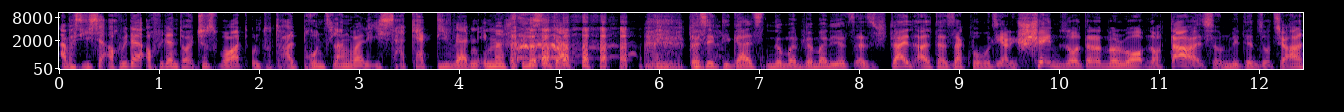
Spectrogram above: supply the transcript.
aber siehst du auch wieder, auch wieder ein deutsches Wort und total brunzlangweilig. Ich sag ja, die werden immer spießiger. Das sind die geilsten Nummern. Wenn man jetzt als Steinalter sagt, wo man sich eigentlich schämen sollte, dass man überhaupt noch da ist und mit dem sozial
